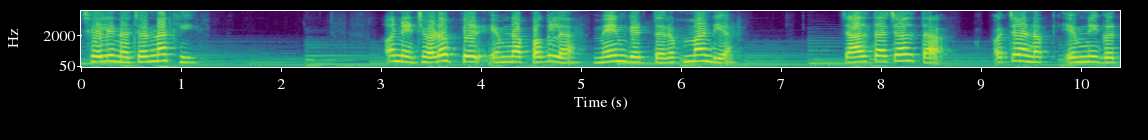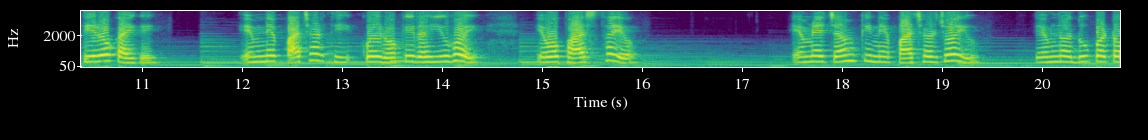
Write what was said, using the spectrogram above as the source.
છેલ્લી નજર નાખી. અને ઝડપભેર એમના પગલાં મેઇન ગેટ તરફ માંડ્યા. ચાલતા ચાલતા અચાનક એમની ગતિ રોકાઈ ગઈ. એમને પાછળથી કોઈ રોકી રહ્યું હોય એવો ભાસ થયો. એમણે ચમકીને પાછળ જોયું. તેમનો દુપટ્ટો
